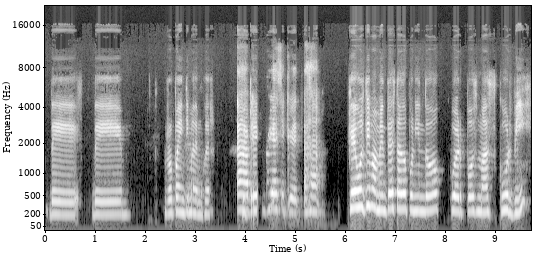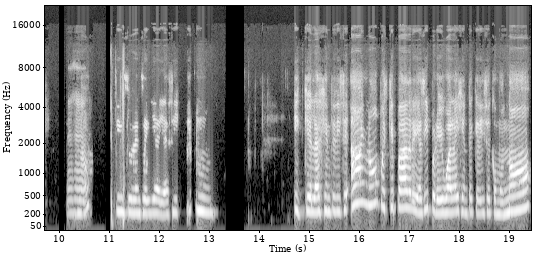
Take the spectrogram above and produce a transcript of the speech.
de, de ropa íntima de mujer? Ah, Victoria's Secret, ajá. Que últimamente ha estado poniendo cuerpos más curvy, ¿no? Sin su lencería y así. y que la gente dice, ay, no, pues qué padre, y así, pero igual hay gente que dice como, no,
